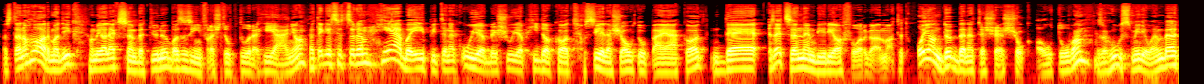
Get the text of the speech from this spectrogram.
Aztán a harmadik, ami a legszembetűnőbb, az az infrastruktúra hiánya. Hát egész egyszerűen hiába építenek újabb és újabb hidakat, széles autópályákat, de ez egyszerűen nem bírja a forgalmat. Tehát olyan döbbenetesen sok autó van, ez a 20 millió ember,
